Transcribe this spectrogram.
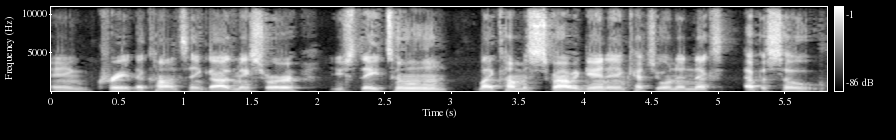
and create the content, guys. Make sure you stay tuned, like, comment, subscribe again, and catch you on the next episode.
